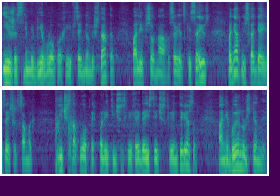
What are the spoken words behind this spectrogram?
и же с ними в Европах и в Соединенных Штатах, полив все на Советский Союз, понятно, исходя из этих самых нечистоплотных политических и эгоистических интересов, они вынуждены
